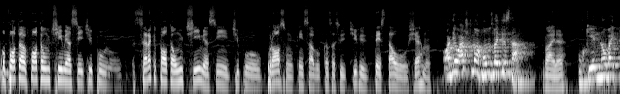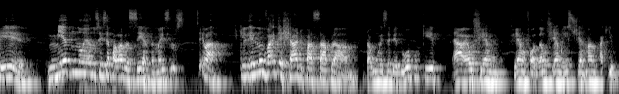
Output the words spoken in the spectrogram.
Ou falta, falta um time assim, tipo. Será que falta um time assim, tipo, próximo, quem sabe, o Kansas City Chiefs, testar o Sherman? Olha, eu acho que o Mahomes vai testar. Vai, né? Porque ele não vai ter. Medo não é, não sei se é a palavra certa, mas sei lá. Acho que ele, ele não vai deixar de passar para algum recebedor, porque ah, é o Sherman, Sherman fodão, Sherman isso, Sherman aquilo.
